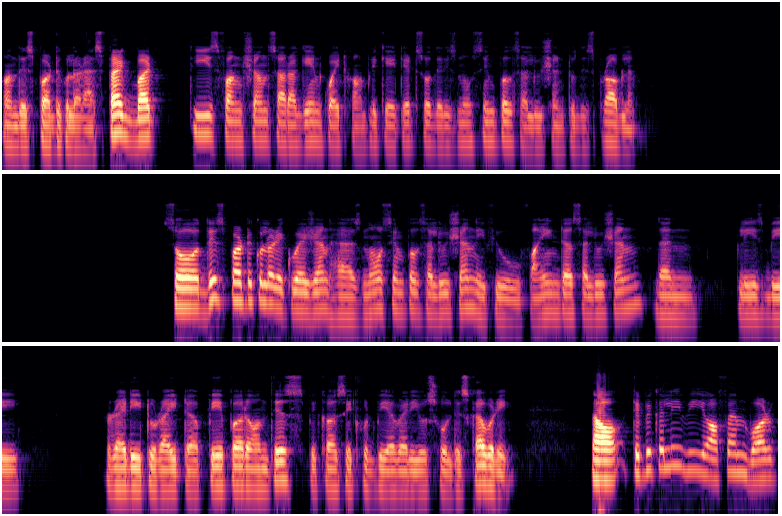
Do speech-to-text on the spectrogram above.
on this particular aspect, but these functions are again quite complicated, so there is no simple solution to this problem. So this particular equation has no simple solution. If you find a solution, then please be ready to write a paper on this because it would be a very useful discovery. Now, typically we often work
